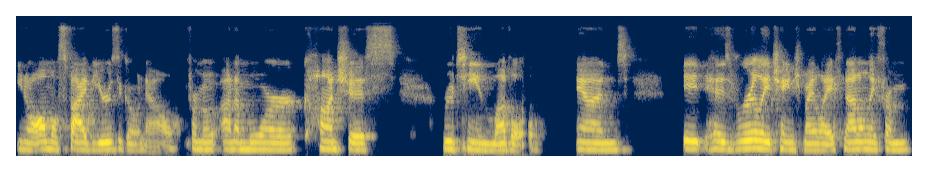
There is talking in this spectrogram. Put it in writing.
you know, almost five years ago now, from a, on a more conscious routine level. And it has really changed my life, not only from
